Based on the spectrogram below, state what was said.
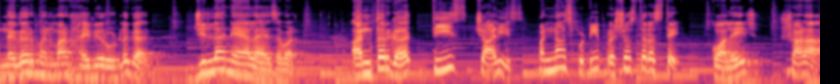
नगर मनमाड हायवे रोड लगत जिल्हा न्यायालयाजवळ. अंतर्गत तीस चाळीस पन्नास फुटी प्रशस्त रस्ते कॉलेज शाळा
